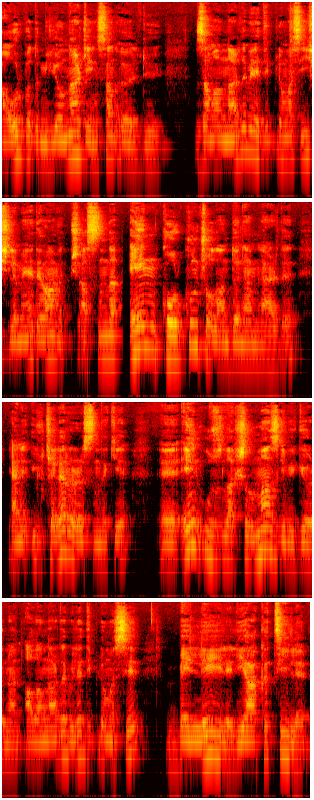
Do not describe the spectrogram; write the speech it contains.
Avrupa'da milyonlarca insan öldüğü zamanlarda bile diplomasi işlemeye devam etmiş. Aslında en korkunç olan dönemlerde yani ülkeler arasındaki e, en uzlaşılmaz gibi görünen alanlarda bile diplomasi belleğiyle, liyakatiyle,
